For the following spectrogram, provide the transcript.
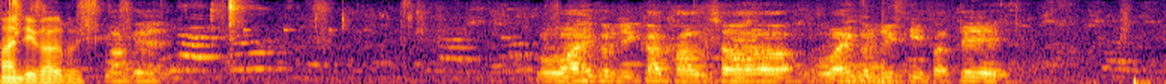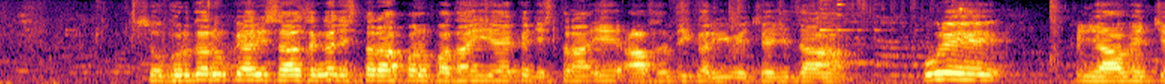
ਹਾਂਜੀ, ਵਾਹਿਗੁਰੂ ਜੀ। ਲੱਗ ਵਾਹਿਗੁਰੂ ਜੀ ਕਾ ਖਾਲਸਾ, ਵਾਹਿਗੁਰੂ ਜੀ ਕੀ ਫਤਿਹ। ਸੋ ਗੁਰਦਾਰੂ ਪਿਆਰੀ ਸਾਧ ਸੰਗਤ, ਜਿਸ ਤਰ੍ਹਾਂ ਆਪਾਂ ਨੂੰ ਪਤਾ ਹੀ ਹੈ ਕਿ ਜਿਸ ਤਰ੍ਹਾਂ ਇਹ ਆਫਤ ਦੀ ਘੜੀ ਵਿੱਚ ਜਿੱਦਾਂ ਪੂਰੇ ਪੰਜਾਬ ਵਿੱਚ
